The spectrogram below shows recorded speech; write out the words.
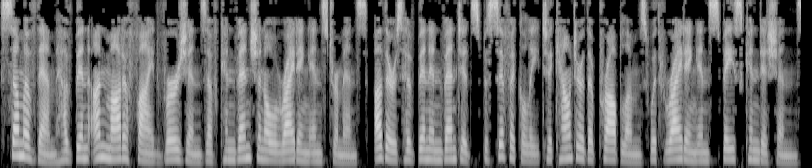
Some of them have been unmodified versions of conventional writing instruments, others have been invented specifically to counter the problems with writing in space conditions.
